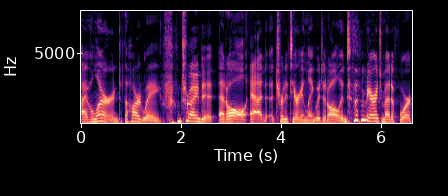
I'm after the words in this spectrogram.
I've learned the hard way from trying to at all add Trinitarian language at all into the marriage metaphor.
